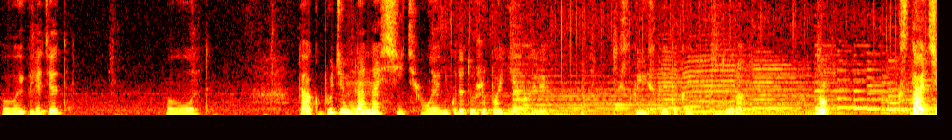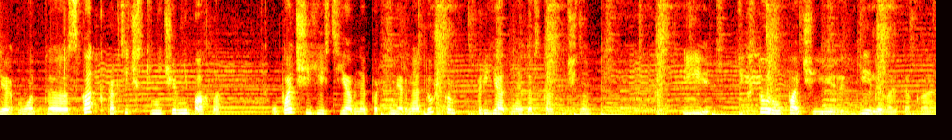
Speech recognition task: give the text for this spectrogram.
выглядят. Вот. Так, будем наносить. Ой, они куда-то уже поехали. Склизкая такая текстура. Ну, кстати, вот э, скатка практически ничем не пахла. У патчи есть явная парфюмерная отдушка, приятная достаточно. И текстура у патчи гелевая такая.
